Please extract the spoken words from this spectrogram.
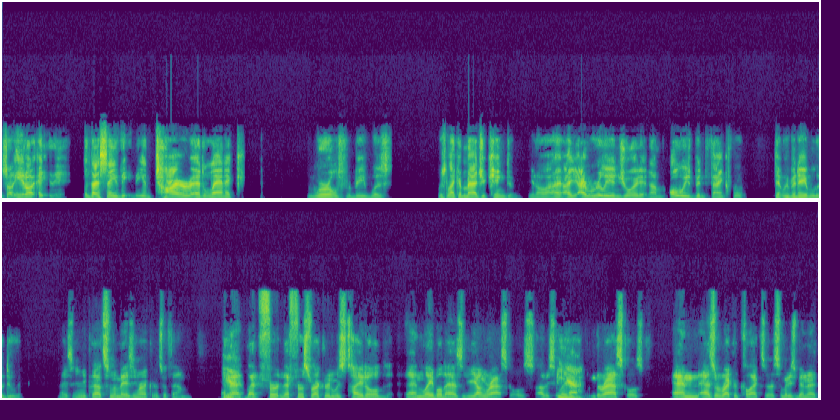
so you know, it, it, as I say, the, the entire Atlantic world for me was was like a magic kingdom. You know, I, I, I really enjoyed it, and I've always been thankful that we've been able to do it. Nice, and you put out some amazing records with them. And Yeah. that that, fir- that first record was titled and labeled as the Young Rascals, obviously Yeah. the Rascals. And as a record collector, somebody who's been at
